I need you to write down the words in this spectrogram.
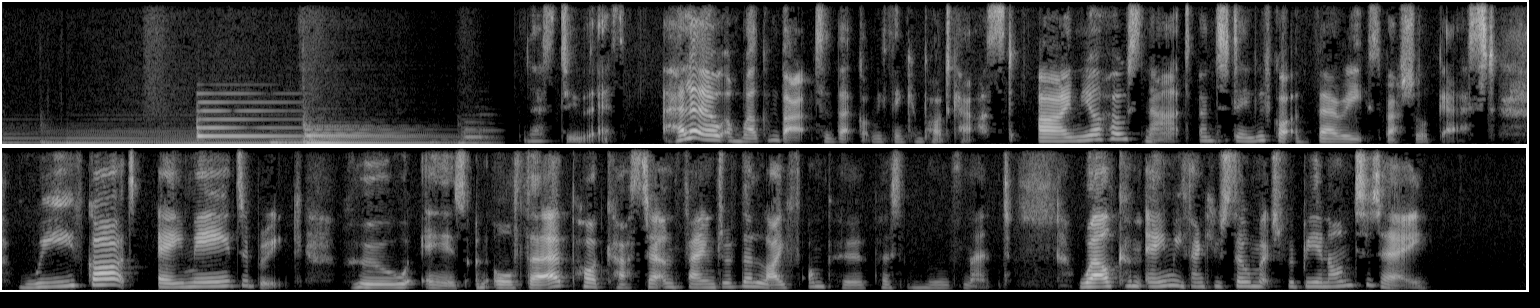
Let's do this. Hello and welcome back to That Got Me Thinking podcast. I'm your host, Nat, and today we've got a very special guest. We've got Amy Debrucque, who is an author, podcaster, and founder of the Life on Purpose movement. Welcome, Amy. Thank you so much for being on today.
